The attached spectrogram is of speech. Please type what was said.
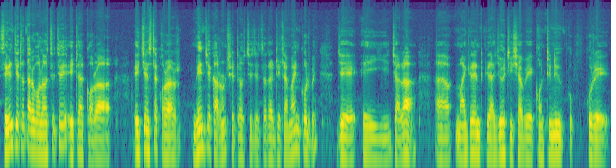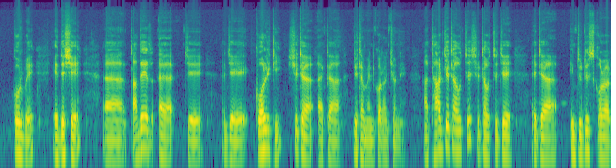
সেকেন্ড যেটা তারা বলা হচ্ছে যে এটা করা, এই চেঞ্জটা করার মেন যে কারণ সেটা হচ্ছে যে তারা ডিটারমাইন করবে যে এই যারা মাইগ্রেন্ট গ্র্যাজুয়েট হিসাবে কন্টিনিউ করে, করবে এদেশে তাদের যে যে কোয়ালিটি সেটা একটা ডিটারমাইন করার জন্যে। আর থার্ড যেটা হচ্ছে, সেটা হচ্ছে যে, এটা ইন্ট্রোডিউস করার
